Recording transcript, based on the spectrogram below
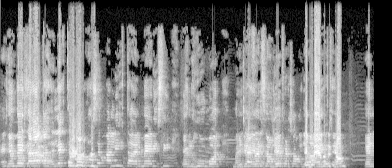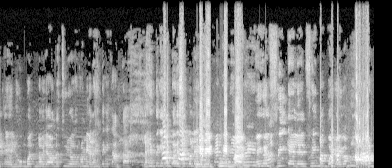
Esto gente no de Caracas acaba. del Este, vamos a hacer una lista del Medici, el Humboldt, Jefferson. el Jefferson, El ya va, Jefferson. El, el Humboldt, no, ya dónde estoy yo, Romina, la gente que canta, la gente que canta de ese colegio. David Friedman. En el, free, el, el Friedman, bueno, ahí vamos a estar en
